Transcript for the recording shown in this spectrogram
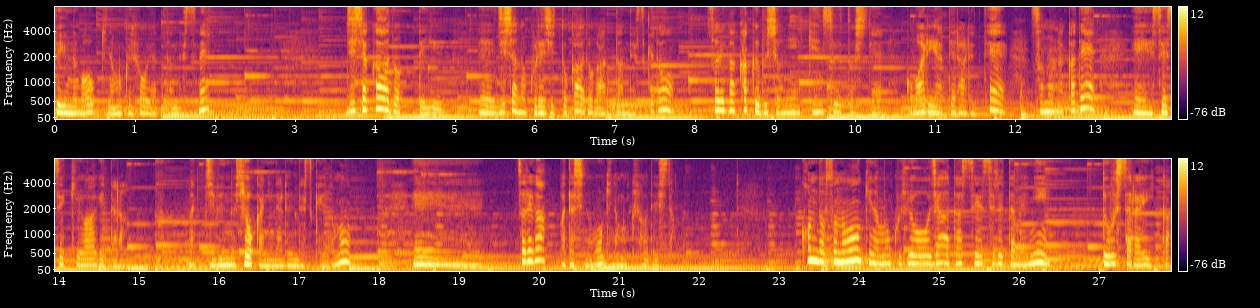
っていうのが大きな目標やったんですね。自社カードっていう、えー、自社のクレジットカードがあったんですけどそれが各部署に件数としてこう割り当てられてその中で、えー、成績を上げたら、まあ、自分の評価になるんですけれども、えー、それが私の大きな目標でした。今度その大きな目標をじゃあ達成するためにどうしたらいいか。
